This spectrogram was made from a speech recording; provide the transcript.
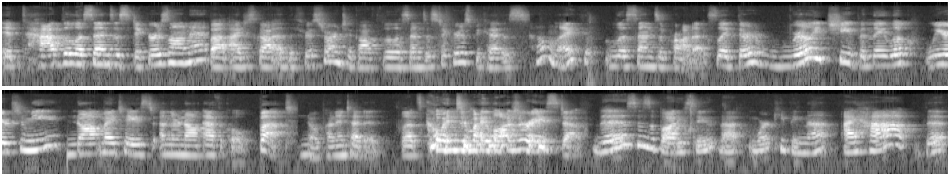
It had the La Senza stickers on it, but I just got at the thrift store and took off the La Senza stickers because I don't like La Senza products. Like they're really cheap and they look weird to me, not my taste, and they're not ethical, but no pun intended. Let's go into my lingerie stuff. This is a bodysuit that we're keeping that. I have the,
